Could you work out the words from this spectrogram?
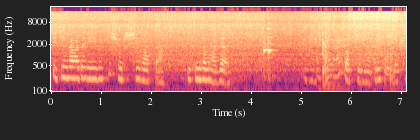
চিচিঙ্গা বাটা দিয়ে দিচ্ছি সর্ষে বাটা। চিচিঙ্গা ভাজা। ভাজা না চচ্চড়ি মতন করব একটু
